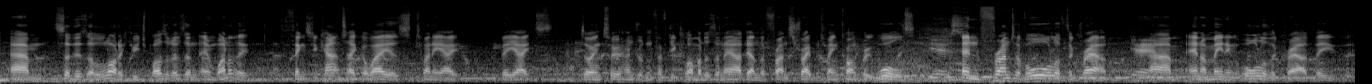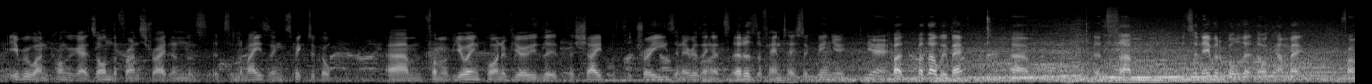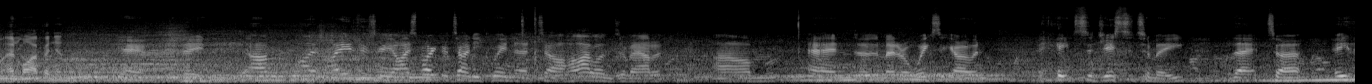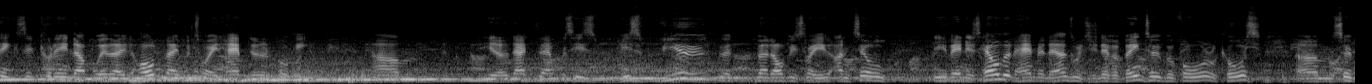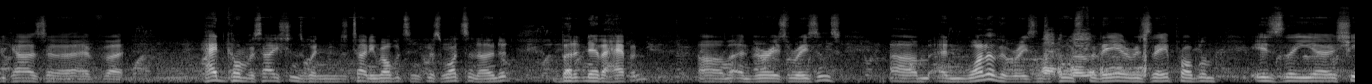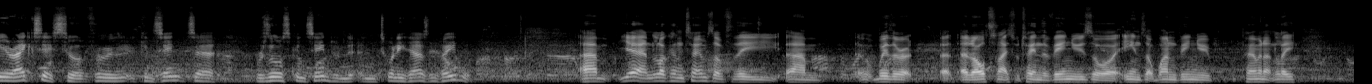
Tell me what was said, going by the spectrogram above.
Um, so there's a lot of huge positives, and, and one of the things you can't take away is 28 V8s doing 250 kilometres an hour down the front straight between concrete walls yes. in front of all of the crowd. Yeah. Um, and I'm meaning all of the crowd. The, the, everyone congregates on the front straight, and it's, it's an amazing spectacle. Um, from a viewing point of view, the, the shade with the trees and everything, it's, it is a fantastic venue. Yeah. But but they'll be back. Um, it's um, it's inevitable that they'll come back. From in my opinion. Yeah, indeed. Um, I, I, interestingly, I spoke to Tony Quinn at uh, Highlands about it um, and uh, a matter of weeks ago, and he'd suggested to me that uh, he thinks it could end up where they'd alternate between Hampton and Pookie. Um, you know, that that was his his view, but, but obviously until the event is held at Hampton Downs, which he's never been to before, of course, um, supercars uh, have uh, had conversations when Tony Roberts and Chris Watson owned it, but it never happened, um, and various reasons. Um, and one of the reasons, of course, for there is their problem is the uh, sheer access to it for consent, uh, resource consent, and, and 20,000 people. Um, yeah, and look, in terms of the um, whether it, it, alternates between the venues or ends at one venue permanently,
